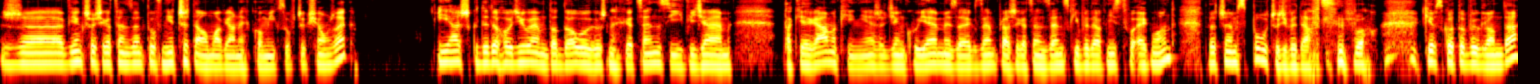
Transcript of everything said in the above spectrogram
że większość recenzentów nie czyta omawianych komiksów czy książek, i aż gdy dochodziłem do dołu różnych recenzji i widziałem takie ramki, nie, że dziękujemy za egzemplarz recenzencki wydawnictwu Egmont, zacząłem współczuć wydawcy, bo kiepsko to wygląda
